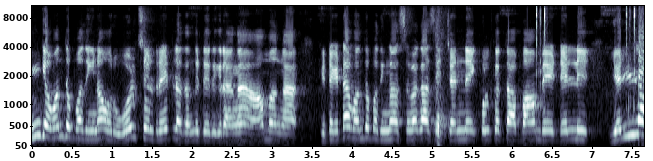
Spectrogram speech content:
இங்கே வந்து பார்த்திங்கன்னா ஒரு ஹோல்சேல் ரேட்டில் தந்துட்டு இருக்கிறாங்க. ஆமாங்க. கிட்டக்கிட்ட வந்து பார்த்திங்கன்னா சிவகாசி சென்னை கொல்கத்தா பாம்பே டெல்லி எல்லா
